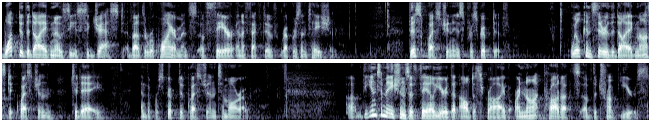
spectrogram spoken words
what do the diagnoses suggest about the requirements of fair and effective representation? This question is prescriptive. We'll consider the diagnostic question today and the prescriptive question tomorrow. Um, the intimations of failure that I'll describe are not products of the Trump years.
